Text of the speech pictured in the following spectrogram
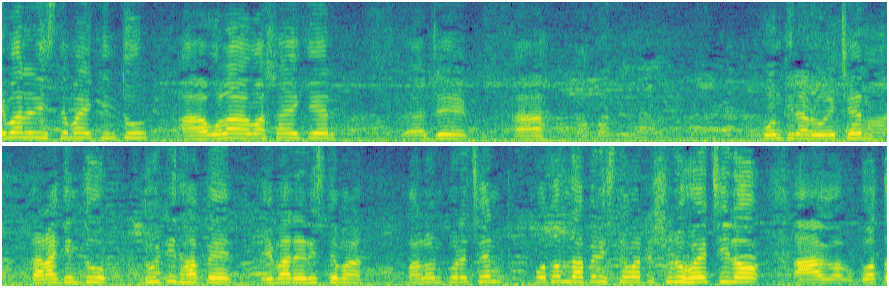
এবারের ইস্তেমায় কিন্তু ওলা মাসায়েকের যে পন্থীরা রয়েছেন, তারা কিন্তু দুইটি ধাপে এবারের ইস্তেমা পালন করেছেন। প্রথম ধাপের ইস্তেমাটি শুরু হয়েছিল গত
